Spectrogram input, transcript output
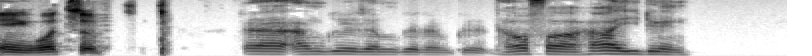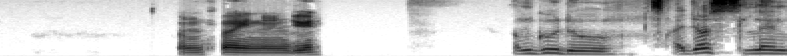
Hey, what's up? Uh, I'm good. I'm good. I'm good. How far? How are you doing? I'm fine, and you? I'm good. Oh, I just learned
